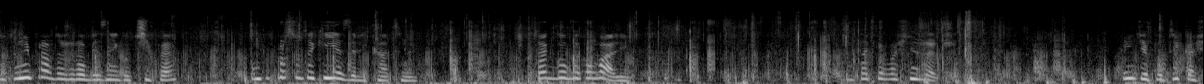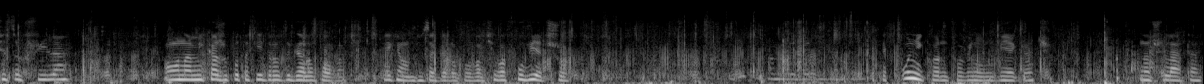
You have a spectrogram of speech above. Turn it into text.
No to nieprawda, że robię z niego cipę. On po prostu taki jest delikatny. Tak go wychowali. No takie właśnie rzeczy. Idzie, potyka się co chwilę. A ona mi każe po takiej drodze galopować. Jak ja mam tu zagalopować? Chyba w powietrzu. Jak unikorn powinien biegać. Znaczy latać.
